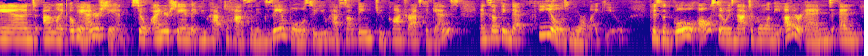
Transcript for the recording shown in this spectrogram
And I'm like, okay, I understand. So I understand that you have to have some examples so you have something to contrast against and something that feels more like you. Because the goal also is not to go on the other end and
